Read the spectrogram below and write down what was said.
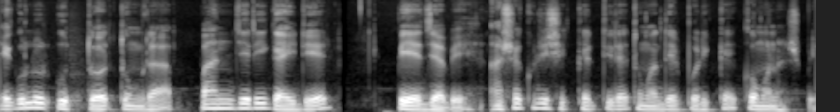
এগুলোর উত্তর তোমরা পাঞ্জেরি গাইডের পেয়ে যাবে। আশা করি শিক্ষার্থীরা তোমাদের পরীক্ষায় কমন আসবে।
